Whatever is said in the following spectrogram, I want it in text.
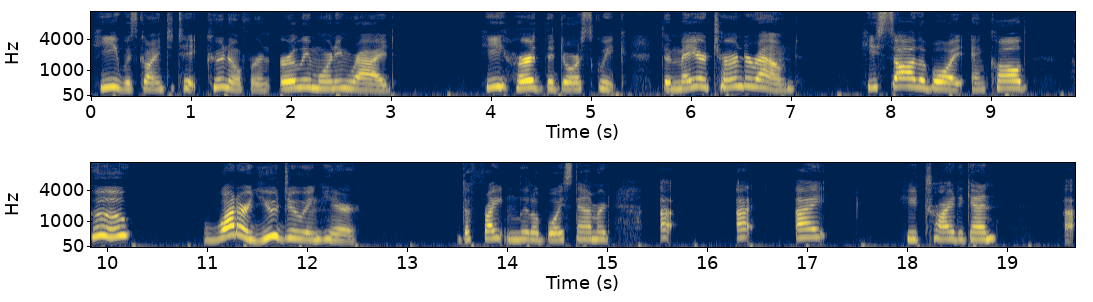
He was going to take Kuno for an early morning ride. He heard the door squeak. The mayor turned around. He saw the boy and called, Who? What are you doing here? The frightened little boy stammered, I, I, I. He tried again. I,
